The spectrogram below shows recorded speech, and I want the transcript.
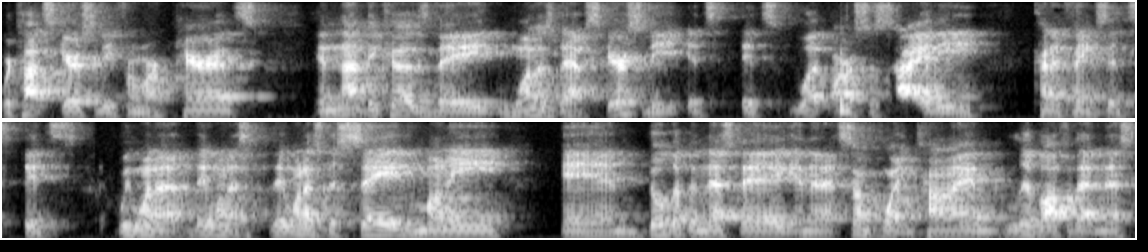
We're taught scarcity from our parents, and not because they want us to have scarcity. It's it's what our society kind of thinks. It's it's we want to they want us they want us to save money and build up a nest egg, and then at some point in time live off of that nest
